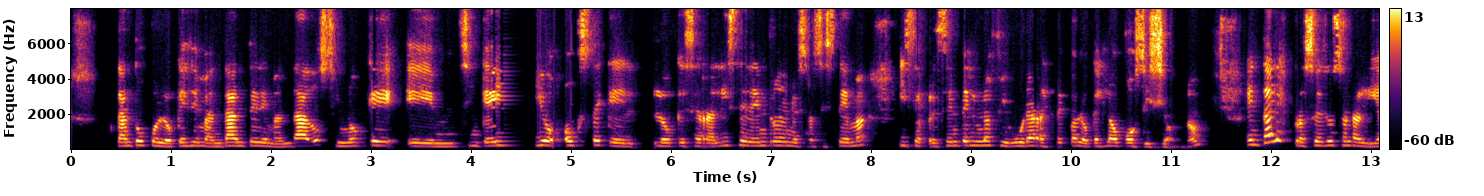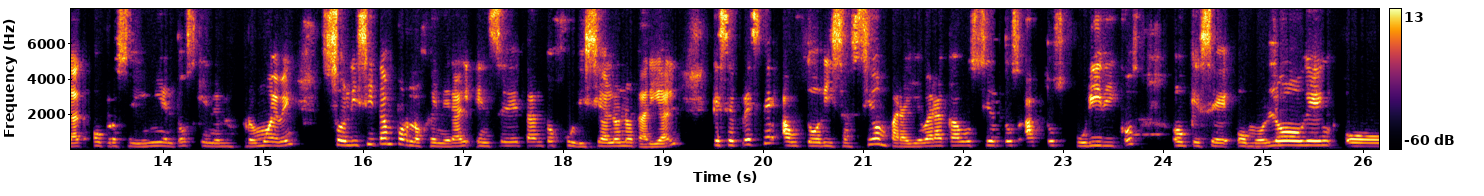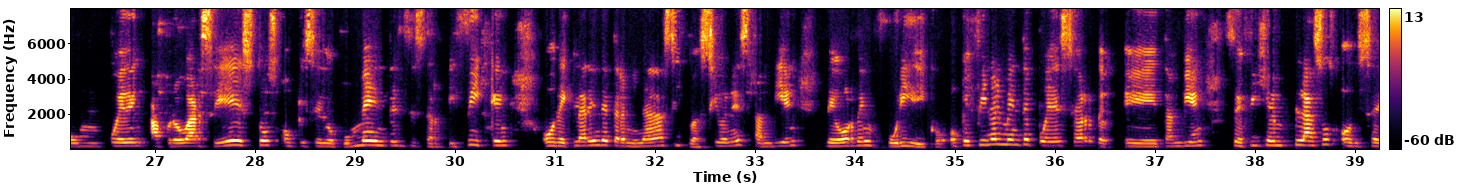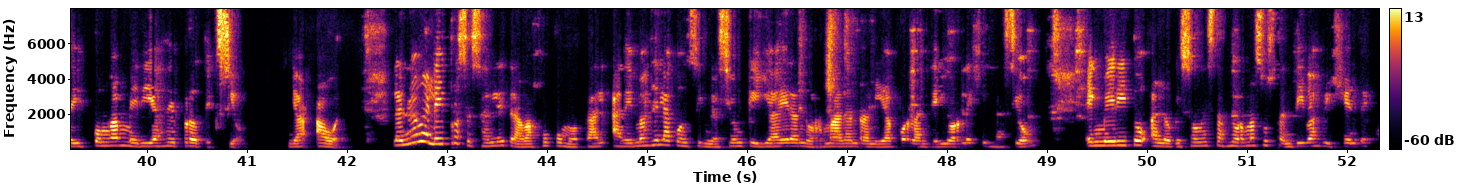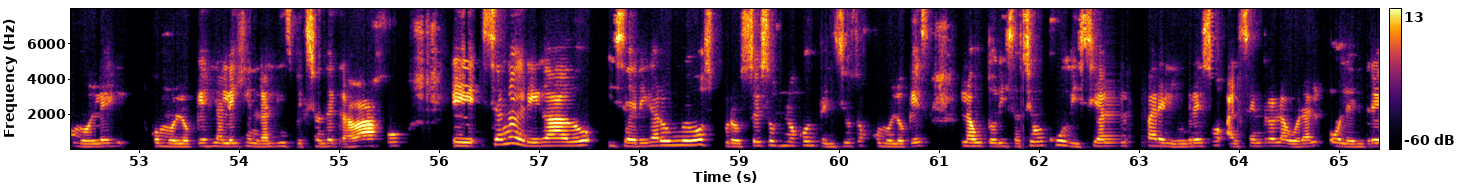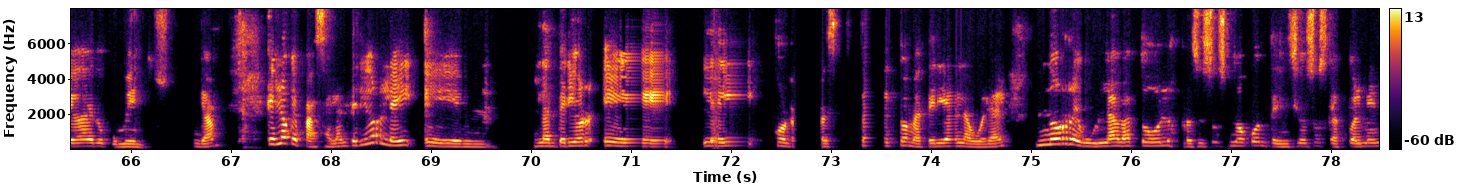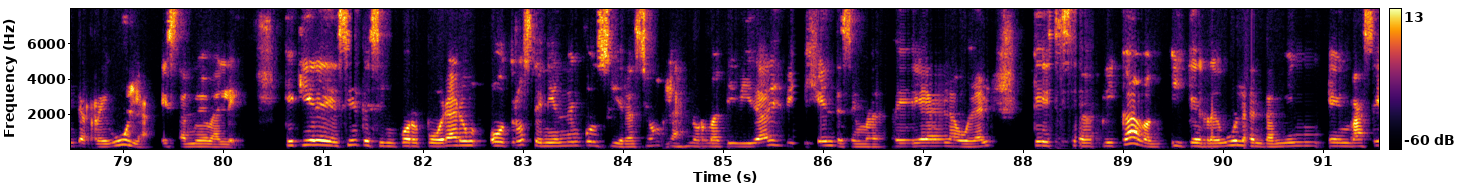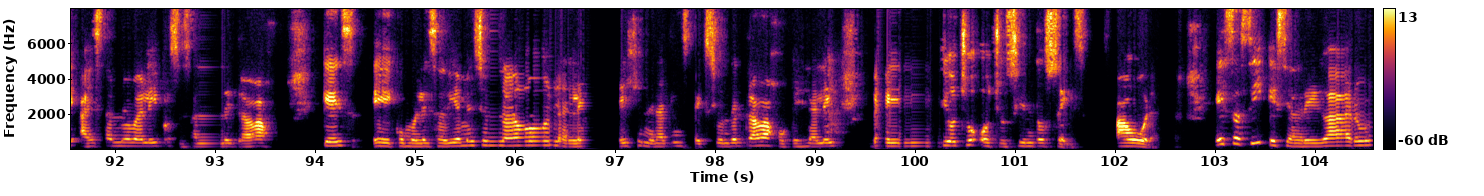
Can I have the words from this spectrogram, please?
tanto con lo que es demandante, demandado, sino que em, sin que ello obste que lo que se realice dentro de nuestro sistema y se presente en una figura respecto a lo que es la oposición, ¿no? En tales procesos en realidad o procedimientos quienes los promueven solicitan por lo general en sede tanto judicial o notarial que se preste autorización para llevar a cabo ciertos actos jurídicos o que se homologuen o pueden aprobarse estos o que se documenten, se certifiquen o declaren determinadas situaciones también de orden jurídico o que finalmente puede ser eh, también se fijen plazos o se dispongan medidas de protección. ¿Ya? Ahora, la nueva ley procesal de trabajo como tal, además de la consignación que ya era normada en realidad por la anterior legislación, en mérito a lo que son estas normas sustantivas vigentes como ley, como lo que es la Ley General de Inspección de Trabajo, eh, se han agregado y se agregaron nuevos procesos no contenciosos como lo que es la autorización judicial para el ingreso al centro laboral o la entrega de documentos, ¿ya? ¿Qué es lo que pasa? La anterior ley, em, la anterior eh, ley con respecto a materia laboral, no regulaba todos los procesos no contenciosos que actualmente regula esta nueva ley. ¿Qué quiere decir? Que se incorporaron otros teniendo en consideración las normatividades vigentes en materia laboral que se aplicaban y que regulan también en base a esta nueva ley procesal de trabajo, que es, eh, como les había mencionado, la ley General de Inspección del Trabajo, que es la ley 28806. Ahora, es así que se agregaron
